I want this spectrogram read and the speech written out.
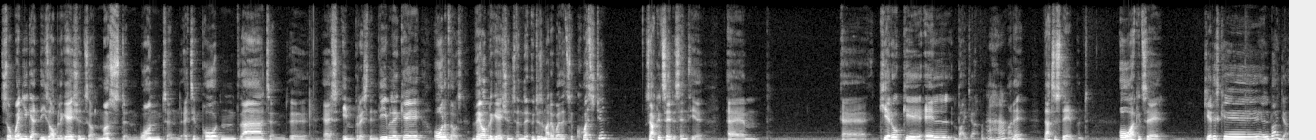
So when you get these obligations of must and want and it's important that and uh, es imprescindible que, all of those, they're obligations and it doesn't matter whether it's a question. So I could say to Cynthia, um, uh, quiero que él vaya. Uh-huh. ¿Vale? That's a statement. Or I could say, ¿quieres que él vaya?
